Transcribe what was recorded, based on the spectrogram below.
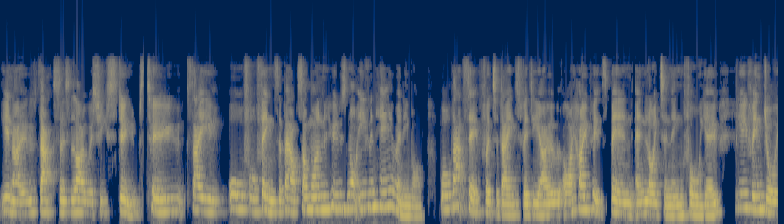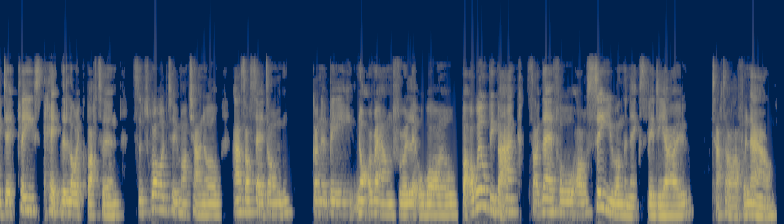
you know, that's as low as she stoops to say awful things about someone who's not even here anymore. Well, that's it for today's video. I hope it's been enlightening for you. If you've enjoyed it, please hit the like button, subscribe to my channel. As I said, I'm going to be not around for a little while, but I will be back. So therefore, I'll see you on the next video. Ta-ta for now.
